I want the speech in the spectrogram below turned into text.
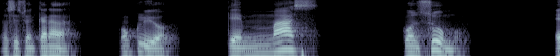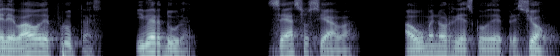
eso se hizo en Canadá, concluyó que más consumo elevado de frutas y verduras se asociaba a un menor riesgo de depresión,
